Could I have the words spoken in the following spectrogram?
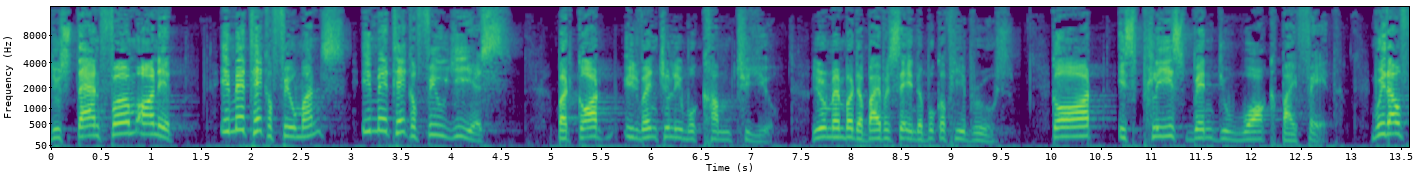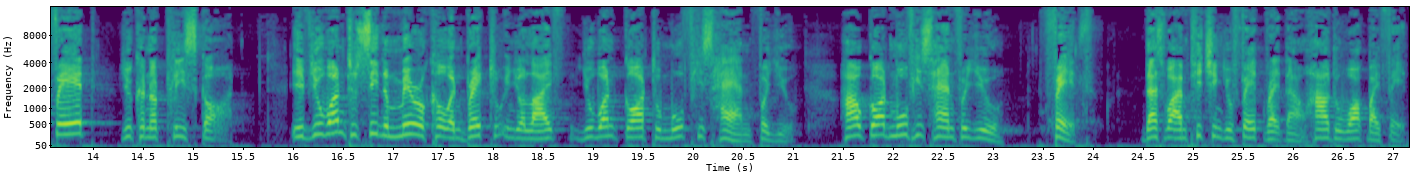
You stand firm on it. It may take a few months, it may take a few years, but God eventually will come to you. You remember the Bible says in the book of Hebrews God is pleased when you walk by faith. Without faith, you cannot please God. If you want to see the miracle and breakthrough in your life, you want God to move His hand for you. How God move His hand for you? Faith. That's why I'm teaching you faith right now, how to walk by faith.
